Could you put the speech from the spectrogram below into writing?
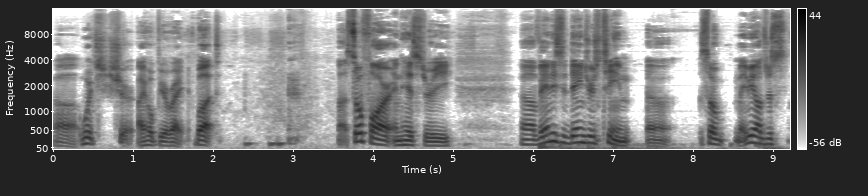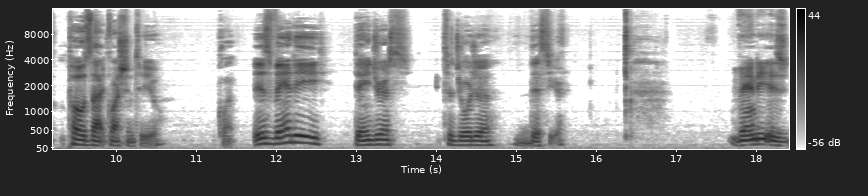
Uh, which sure, I hope you're right. But uh, so far in history, uh, Vandy's a dangerous team. Uh, so maybe I'll just pose that question to you, Clint. Is Vandy dangerous to Georgia this year? Vandy is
